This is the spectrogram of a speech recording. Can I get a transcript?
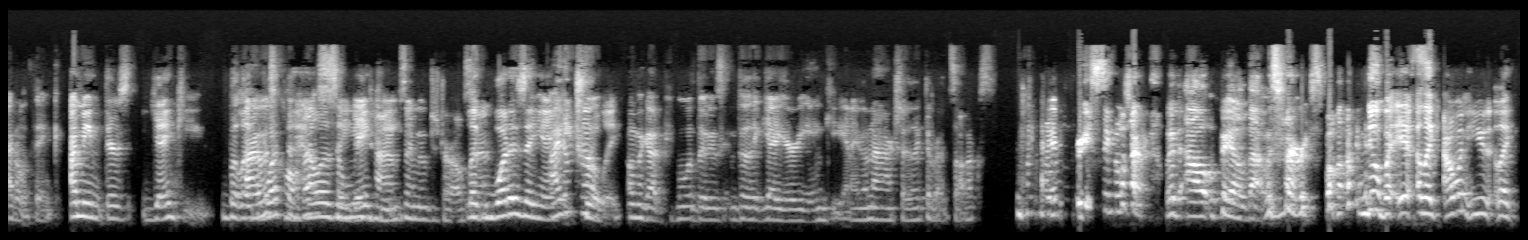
I don't think. I mean, there's Yankee, but like, what the hell is so a Yankee? Times I moved to Charleston. Like, what is a Yankee? I don't know. truly. Oh my god, people would lose. They're like, "Yeah, you're a Yankee," and I don't actually, like the Red Sox." Every single time, without fail, that was my response. No, but it, like I want you like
